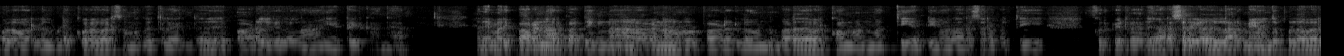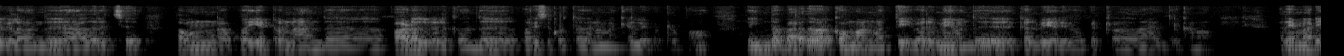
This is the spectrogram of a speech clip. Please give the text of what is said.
புலவர்கள் கூட குறவர் சமூகத்துல இருந்து பாடல்கள் எல்லாம் இயற்றியிருக்காங்க. அதே மாதிரி பரணார் பார்த்தீங்கன்னா, அகநானூறு பாடல்ல வந்து பரதவர் கோமான் மத்தி அப்படின்னு ஒரு அரசரை பத்தி குறிப்பிடுறாரு. அரசர்கள் எல்லாருமே வந்து புலவர்களை வந்து ஆதரிச்சு, அவங்க இப்போ இயற்றுன அந்த பாடல்களுக்கு வந்து பரிசு கொடுத்ததை நம்ம கேள்விப்பட்டிருப்போம். இப்போ இந்த பரதவர் கோமான் மத்தி இவருமே வந்து கல்வி அறிவு தான் இருந்திருக்கணும். அதே மாதிரி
